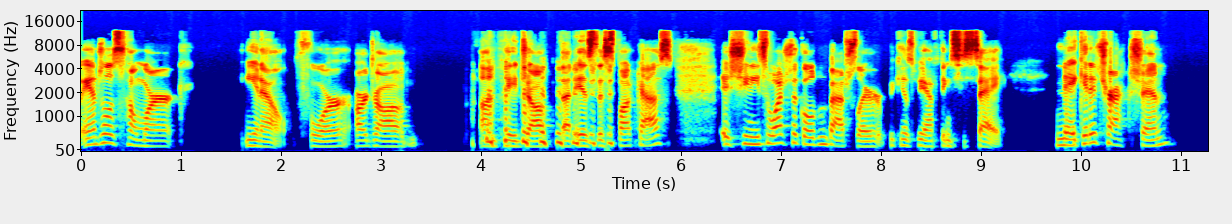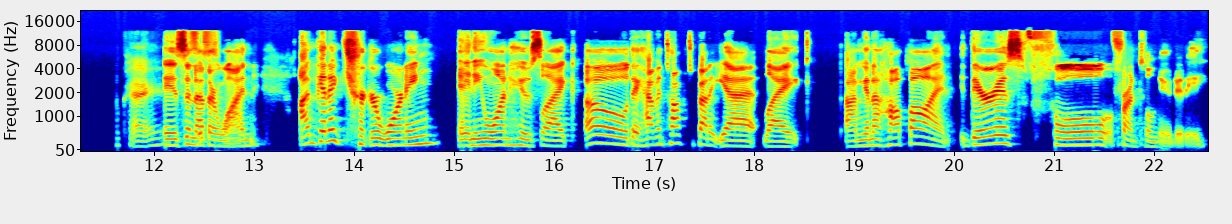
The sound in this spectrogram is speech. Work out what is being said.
Angela's homework, you know, for our job, unpaid job that is this podcast, is she needs to watch The Golden Bachelor because we have things to say. Naked Attraction Okay. is this- another one. I'm going to trigger warning anyone who's like, oh, they haven't talked about it yet. Like, I'm going to hop on. There is full frontal nudity.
